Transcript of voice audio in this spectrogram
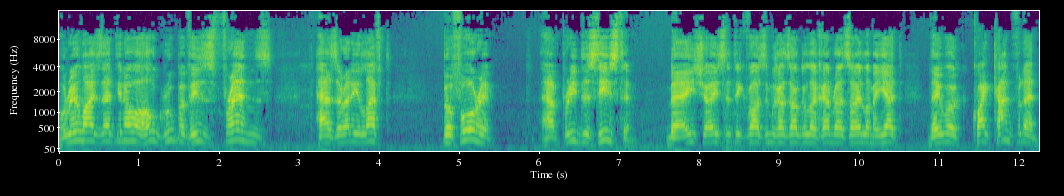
who realized that, you know, a whole group of his friends has already left before him, have predeceased him. Yet they were quite confident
